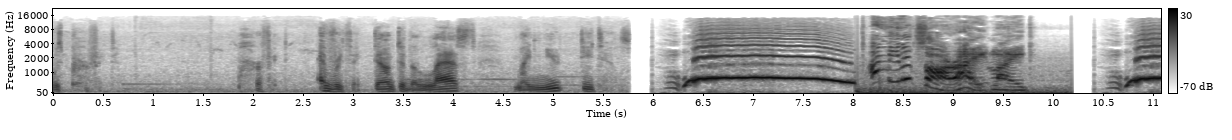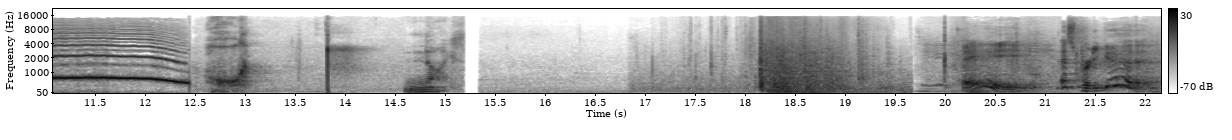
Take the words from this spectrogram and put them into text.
was perfect. Perfect. Everything, down to the last minute details. I mean, it's all right. Like, Nice. Hey, that's pretty good.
